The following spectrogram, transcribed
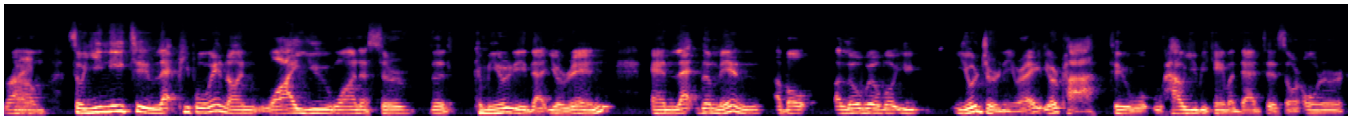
right. Um, so you need to let people in on why you want to serve the community that you're in and let them in about a little bit about you your journey, right? Your path to how you became a dentist or owner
